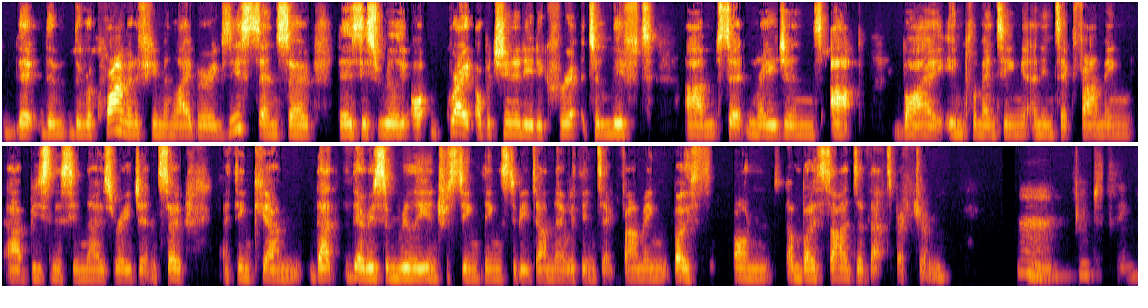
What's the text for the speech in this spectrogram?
the, the, the requirement of human labour exists. And so there's this really great opportunity to, create, to lift um, certain regions up by implementing an insect farming uh, business in those regions. So I think um, that there is some really interesting things to be done there with insect farming, both on on both sides of that spectrum. Hmm, interesting.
